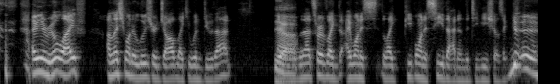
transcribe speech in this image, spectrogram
i mean in real life unless you want to lose your job like you wouldn't do that yeah uh, but that's sort of like i want to like people want to see that in the tv shows like "Yeah,"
